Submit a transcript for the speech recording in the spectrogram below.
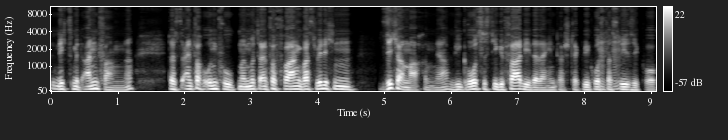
nichts mit anfangen. Ne? Das ist einfach Unfug. Man muss einfach fragen, was will ich denn sicher machen? Ja? Wie groß ist die Gefahr, die da dahinter steckt? Wie groß mhm. das Risiko?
